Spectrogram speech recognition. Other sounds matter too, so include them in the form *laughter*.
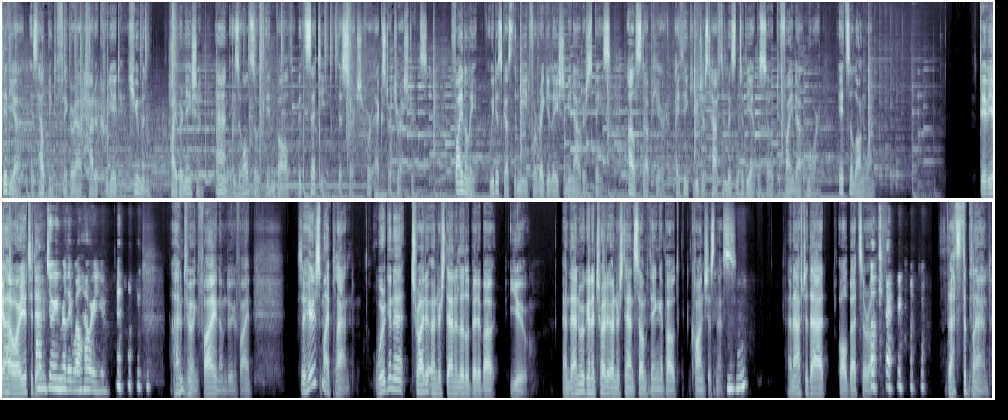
Divya is helping to figure out how to create human hibernation, and is also involved with SETI, the search for extraterrestrials. Finally, we discuss the need for regulation in outer space. I'll stop here. I think you just have to listen to the episode to find out more. It's a long one. Divya, how are you today? I'm doing really well. How are you? *laughs* I'm doing fine. I'm doing fine. So here's my plan. We're going to try to understand a little bit about you and then we're going to try to understand something about consciousness. Mm-hmm. And after that, all bets are off. Okay. *laughs* That's the plan.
